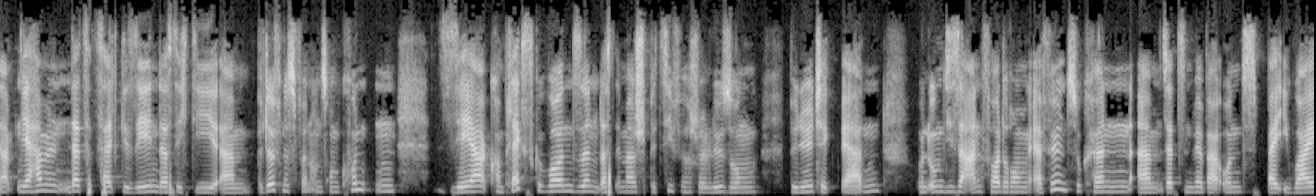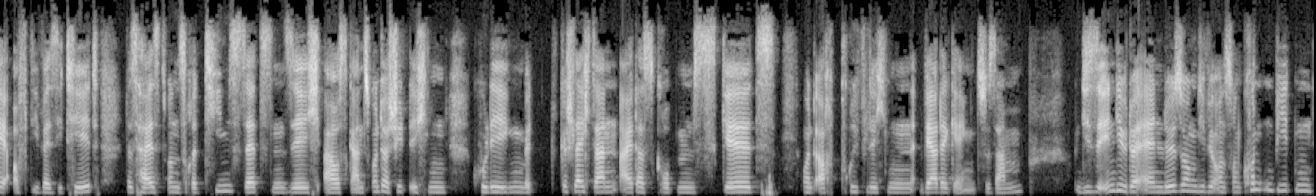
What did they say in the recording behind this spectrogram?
Na, wir haben in letzter Zeit gesehen, dass sich die ähm, Bedürfnisse von unseren Kunden sehr komplex geworden sind und dass immer spezifische Lösungen benötigt werden. Und um diese Anforderungen erfüllen zu können, ähm, setzen wir bei uns bei EY auf Diversität. Das heißt, unsere Teams setzen sich aus ganz unterschiedlichen Kollegen mit Geschlechtern, Altersgruppen, Skills und auch beruflichen Werdegängen zusammen. Diese individuellen Lösungen, die wir unseren Kunden bieten,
